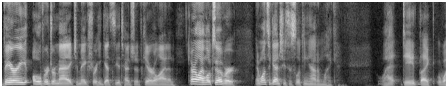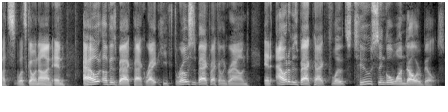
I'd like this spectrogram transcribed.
very over dramatic to make sure he gets the attention of Caroline. And Caroline looks over, and once again, she's just looking at him like, what, dude? Like, what's what's going on? And out of his backpack, right? He throws his backpack on the ground and out of his backpack floats two single $1 bills.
